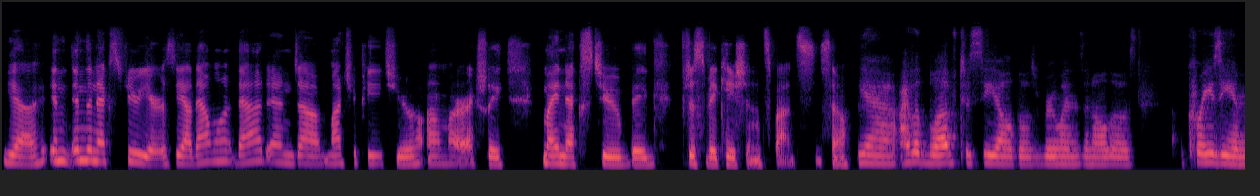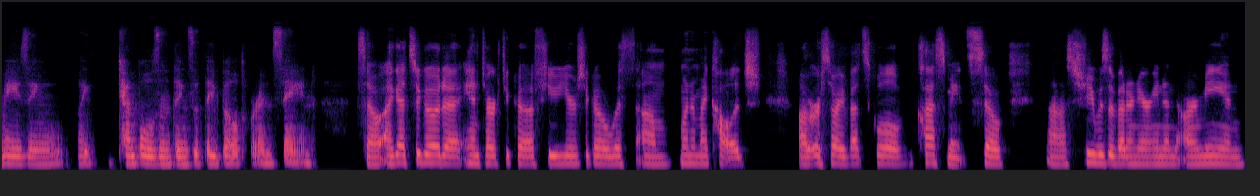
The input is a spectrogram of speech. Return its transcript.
Yeah. In in the next few years. Yeah. That one. That and uh, Machu Picchu um, are actually my next two big just vacation spots. So. Yeah, I would love to see all those ruins and all those crazy, amazing like temples and things that they built were insane. So I got to go to Antarctica a few years ago with um, one of my college, uh, or sorry, vet school classmates. So uh, she was a veterinarian in the army and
